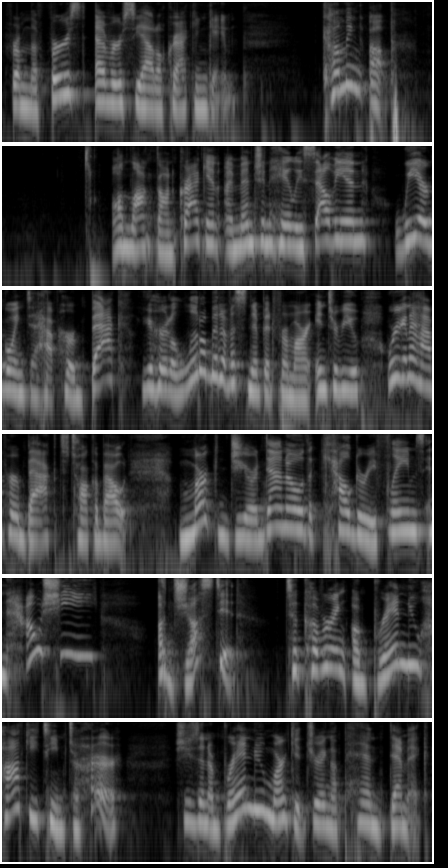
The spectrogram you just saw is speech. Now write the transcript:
from the first ever Seattle Kraken game. Coming up on Locked on Kraken, I mentioned Hailey Salvian. We are going to have her back. You heard a little bit of a snippet from our interview. We're going to have her back to talk about Mark Giordano, the Calgary Flames, and how she adjusted to covering a brand new hockey team to her. She's in a brand new market during a pandemic.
